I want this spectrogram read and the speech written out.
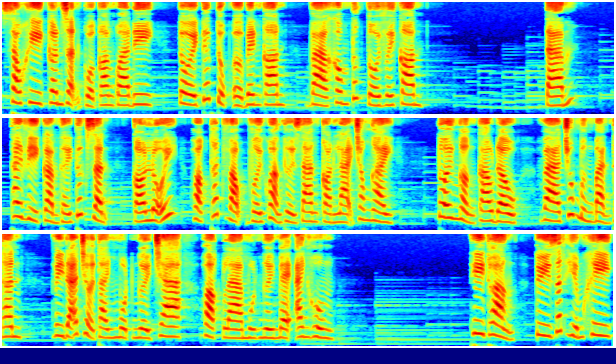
Sau khi cơn giận của con qua đi, tôi tiếp tục ở bên con và không tức tối với con. 8. Thay vì cảm thấy tức giận, có lỗi hoặc thất vọng với khoảng thời gian còn lại trong ngày, tôi ngẩng cao đầu và chúc mừng bản thân vì đã trở thành một người cha hoặc là một người mẹ anh hùng. Thi thoảng, tuy rất hiếm khi,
